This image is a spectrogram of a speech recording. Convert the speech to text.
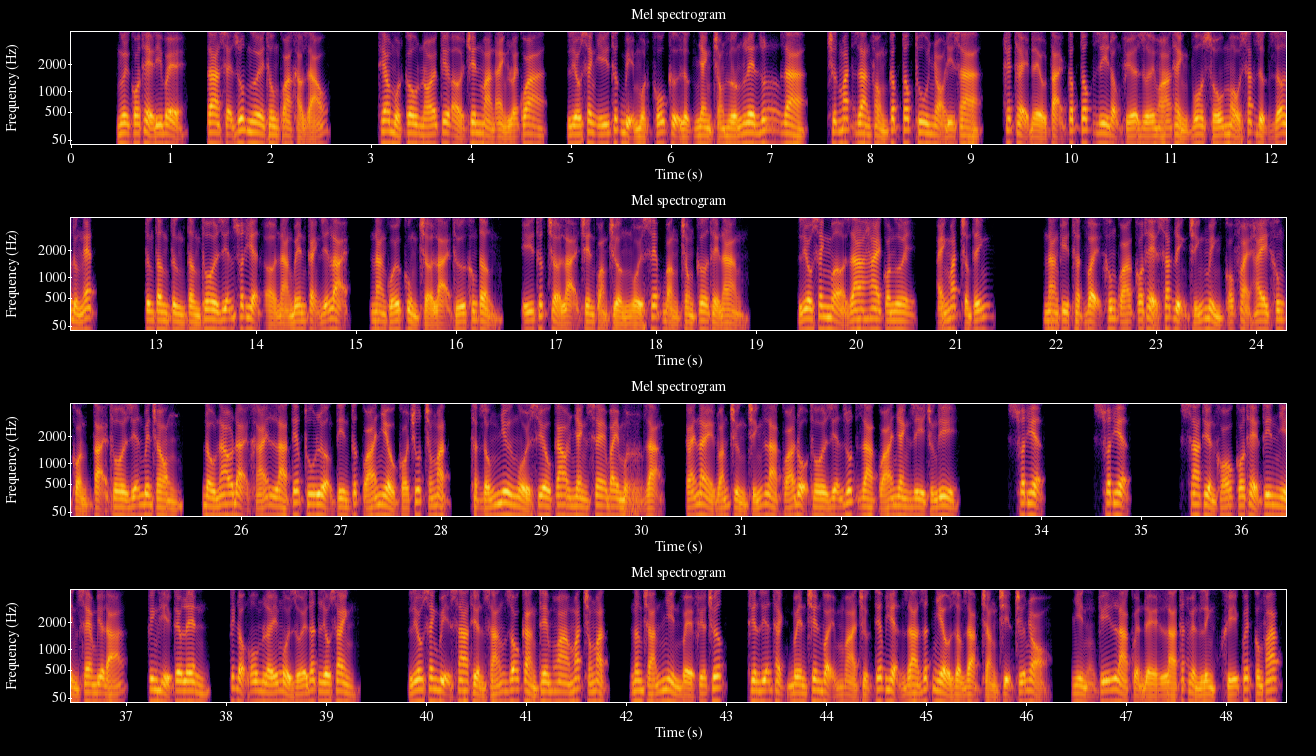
Ngươi có thể đi về, ta sẽ giúp ngươi thông qua khảo giáo. Theo một câu nói kia ở trên màn ảnh loại qua liều xanh ý thức bị một cỗ cự lực nhanh chóng hướng lên rút ra, trước mắt gian phòng cấp tốc thu nhỏ đi xa, hết thể đều tại cấp tốc di động phía dưới hóa thành vô số màu sắc rực rỡ đường nét từng tầng từng tầng thôi diễn xuất hiện ở nàng bên cạnh diễn lại, nàng cuối cùng trở lại thứ không tầng, ý thức trở lại trên quảng trường ngồi xếp bằng trong cơ thể nàng. Liêu xanh mở ra hai con ngươi, ánh mắt trầm tĩnh. Nàng kỳ thật vậy không quá có thể xác định chính mình có phải hay không còn tại thôi diễn bên trong, đầu não đại khái là tiếp thu lượng tin tức quá nhiều có chút chóng mặt, thật giống như ngồi siêu cao nhanh xe bay mở dạng, cái này đoán chừng chính là quá độ thôi diễn rút ra quá nhanh di chứng đi. Xuất hiện xuất hiện. Sa thiền khó có thể tin nhìn xem bia đá, kinh hỉ kêu lên, kích động ôm lấy ngồi dưới đất liêu xanh liêu xanh bị sa thiền sáng rõ càng thêm hoa mắt chóng mặt, nâng chán nhìn về phía trước, thiên diễn thạch bên trên vậy mà trực tiếp hiện ra rất nhiều rậm rạp chẳng trị chữ nhỏ, nhìn kỹ là quyển đề là thất huyền linh khí quyết công pháp.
